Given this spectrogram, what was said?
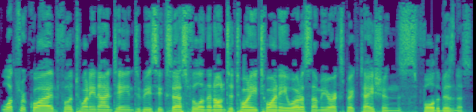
what's required for 2019 to be successful, and then on to 2020? What are some of your expectations for the business?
